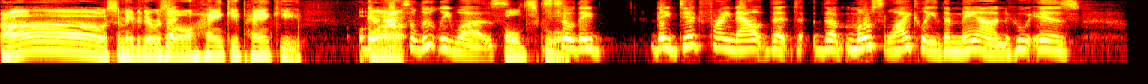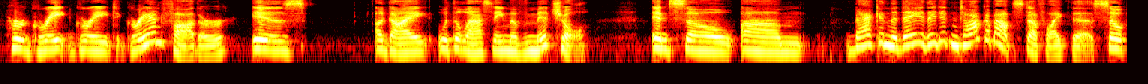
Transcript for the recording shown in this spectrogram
oh, so maybe there was a little hanky panky. There uh, absolutely was old school. So they they did find out that the most likely the man who is her great great grandfather is a guy with the last name of Mitchell. And so um, back in the day, they didn't talk about stuff like this. So,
